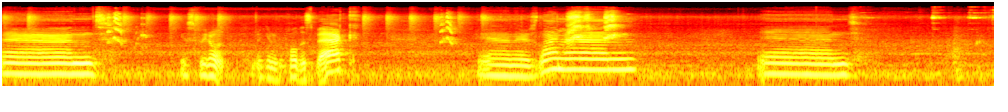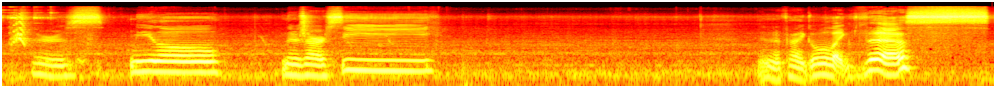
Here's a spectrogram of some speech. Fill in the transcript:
and I guess we don't. We can pull this back, and there's lemon. And there's Milo. There's RC. And if I go like this,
